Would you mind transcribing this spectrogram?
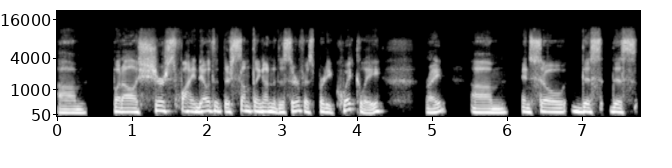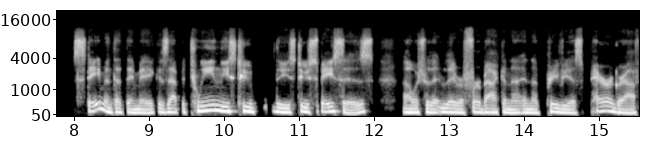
Um, but I'll sure find out that there's something under the surface pretty quickly, right? Um, and so this this statement that they make is that between these two these two spaces, uh, which they, they refer back in the in the previous paragraph,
